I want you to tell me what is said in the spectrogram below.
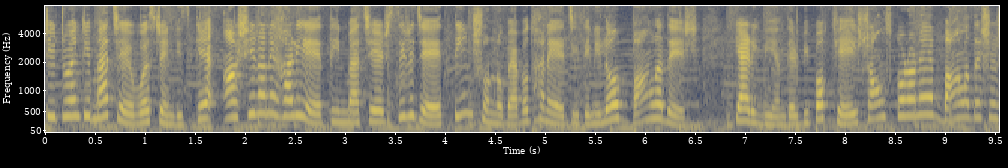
টি টোয়েন্টি ম্যাচে ওয়েস্ট ইন্ডিজকে আশি রানে হারিয়ে তিন ম্যাচের সিরিজে তিন শূন্য ব্যবধানে জিতে নিল বাংলাদেশ। ক্যারিবিয়ানদের বিপক্ষে সংস্করণে বাংলাদেশের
